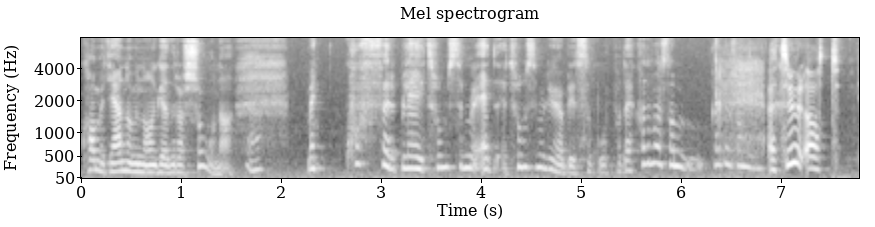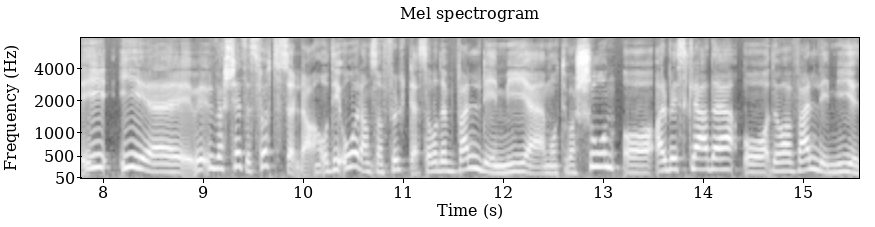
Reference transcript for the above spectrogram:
kommet gjennom noen generasjoner. Men hvorfor ble Tromsø- Tromsø-miljøet blitt så god på det? Hva er det som, hva er det som Jeg tror at i, i eh, universitetets fødsel da, og de årene som fulgte, så var det veldig mye motivasjon og arbeidsglede, og det var veldig mye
